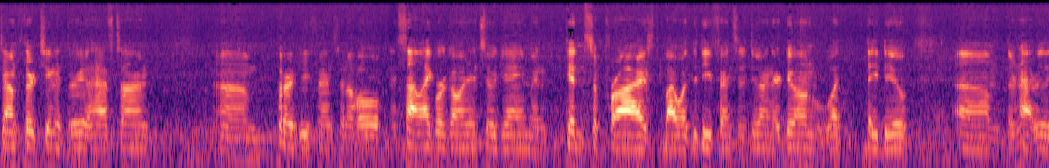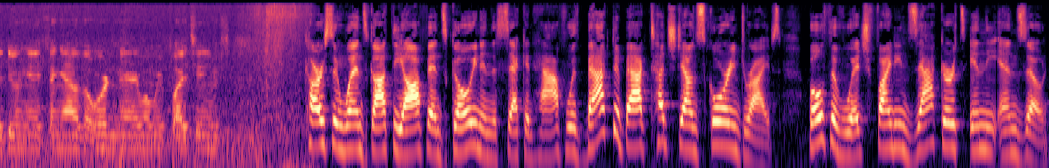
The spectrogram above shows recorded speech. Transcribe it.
down 13 to 3 at halftime. Um, put our defense in a hole. It's not like we're going into a game and getting surprised by what the defense is doing. They're doing what they do. Um, they're not really doing anything out of the ordinary when we play teams. Carson Wentz got the offense going in the second half with back to back touchdown scoring drives, both of which finding Zach Ertz in the end zone.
